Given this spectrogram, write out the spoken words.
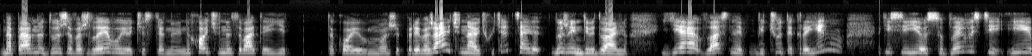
Напевно, дуже важливою частиною. Не хочу називати її такою, може, переважаючи навіть, хоча це дуже індивідуально, є, власне, відчути країну, якісь її особливості і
